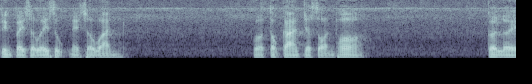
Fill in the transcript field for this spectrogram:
ซึ่งไปเสวยสุขในสวรรค์ ก็ต้องการจะสอนพ่อ ก็เลย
